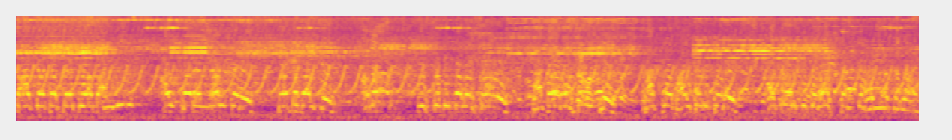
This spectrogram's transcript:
তার যাতে পেটুয়া বাহিনী আলফারের নাম করে গতকালকে আমার বিশ্ববিদ্যালয় সহ ঢাকার অসংখ্য ছাত্র ভাইদের উপরে অতর্কিত রাস্তাকে হামলা চালায়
